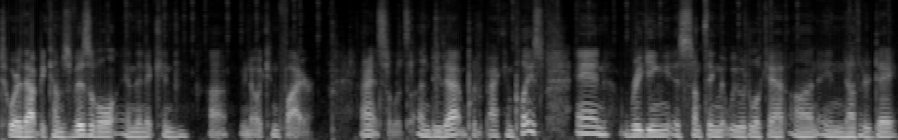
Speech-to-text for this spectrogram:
to where that becomes visible and then it can, uh, you know, it can fire. All right, so let's undo that and put it back in place. And rigging is something that we would look at on another day.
